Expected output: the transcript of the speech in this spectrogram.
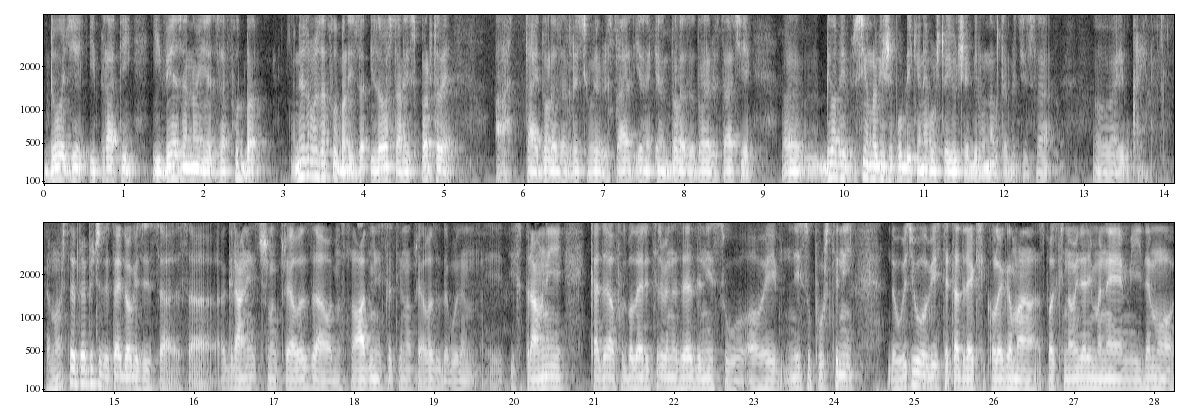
dođe i prati i vezano je za futbol, ne samo za futbol, i za, i za ostale sportove, a taj dolazak, recimo, jedan, jedan dolazak do reprezentacije, e, bilo bi sigurno više publike nego što je juče bilo na utakmici sa ovaj, Ukrajinom. Da možete da prepričate taj događaj sa, sa graničnog prelaza, odnosno administrativnog prelaza, da budem ispravniji, kada futbaleri Crvene zvezde nisu, ovaj, nisu pušteni da uđu. Vi ste tad rekli kolegama, sportskim novinarima, ne, mi idemo,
